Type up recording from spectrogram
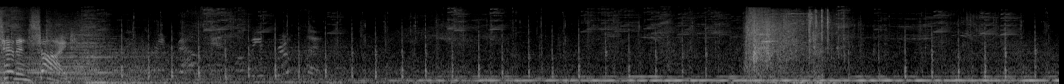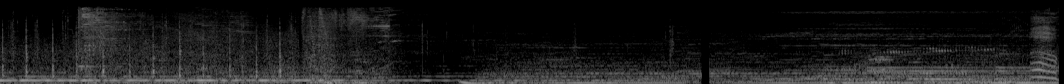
Let's head inside. Rebellion will be fruitless. Oh,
